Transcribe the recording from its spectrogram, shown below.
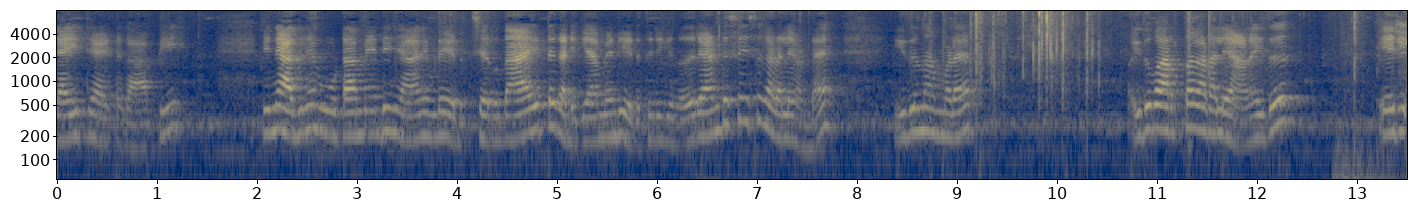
ലൈറ്റായിട്ട് കാപ്പി. പിന്നെ അതിനെ കൂട്ടാൻ വേണ്ടി ഞാനിവിടെ ചെറുതായിട്ട് കടിക്കാൻ വേണ്ടി എടുത്തിരിക്കുന്നത്. രണ്ട് സൈസ് കടലയുണ്ട്. ഇത് നമ്മുടെ ഇത് വറുത്ത കടലയാണ്. ഇത് എരി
